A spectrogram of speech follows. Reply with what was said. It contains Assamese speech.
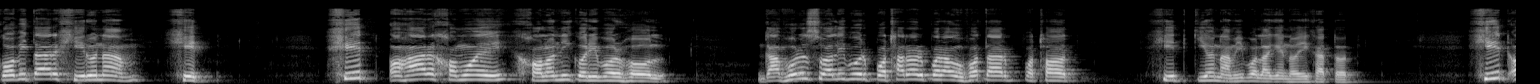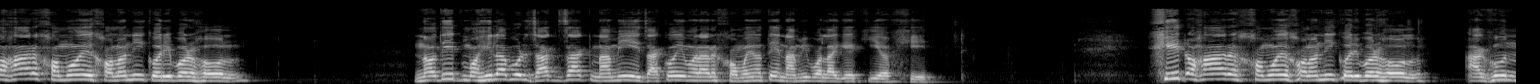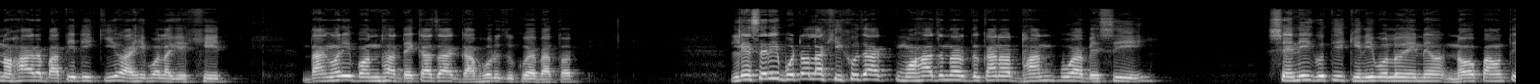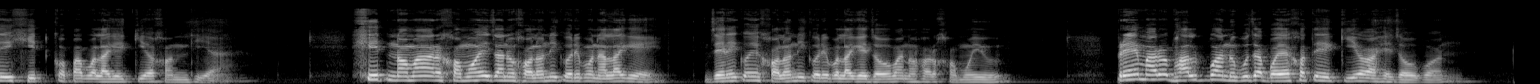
কবিতাৰ শিৰোনাম শীত। শীত অহাৰ সময় সলনি কৰিবৰ হ'ল। গাভৰু ছোৱালীবোৰ পথাৰৰ পৰা উভতাৰ পথত শীত কিয় নামিব লাগে নৈ ঘাটত? শীত অহাৰ সময় সলনি কৰিবৰ হ'ল। নদীত মহিলাবোৰ জাক জাক নামি জাকৈ মৰাৰ সময়তে নামিব লাগে কিয় শীত? শীত অহাৰ সময় সলনি কৰিবৰ হ'ল। আঘোণ নহাৰ বাতি দি কিয় আহিব লাগে শীত? ডাঙৰি বন্ধা ডেকাজাক গাভৰু জোকোৱা বাটত। লেচেৰি বুটলা শিশুজাক মহাজনৰ দোকানত ধান পোৱা বেছি। চেনী গুটি কিনিবলৈ ন পাওঁতেই শীত কপাব লাগে কিয় সন্ধিয়া? শীত নমাৰ সময় জানো সলনি কৰিব নালাগে। যেনেকৈ সলনি কৰিব লাগে যৌৱানহৰ সময়ো। প্ৰেম আৰু ভালপোৱা নুবুজা বয়সতে কিয় আহে যৌৱন?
